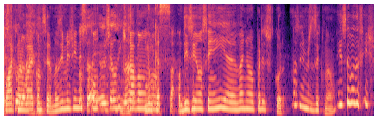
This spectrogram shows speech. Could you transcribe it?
Claro que não vai acontecer, mas imagina sei, nada. tocavam, Nunca se sabe. diziam assim, ia, venham a paredes de cor. Nós íamos dizer que não. Isso é banda fixe.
